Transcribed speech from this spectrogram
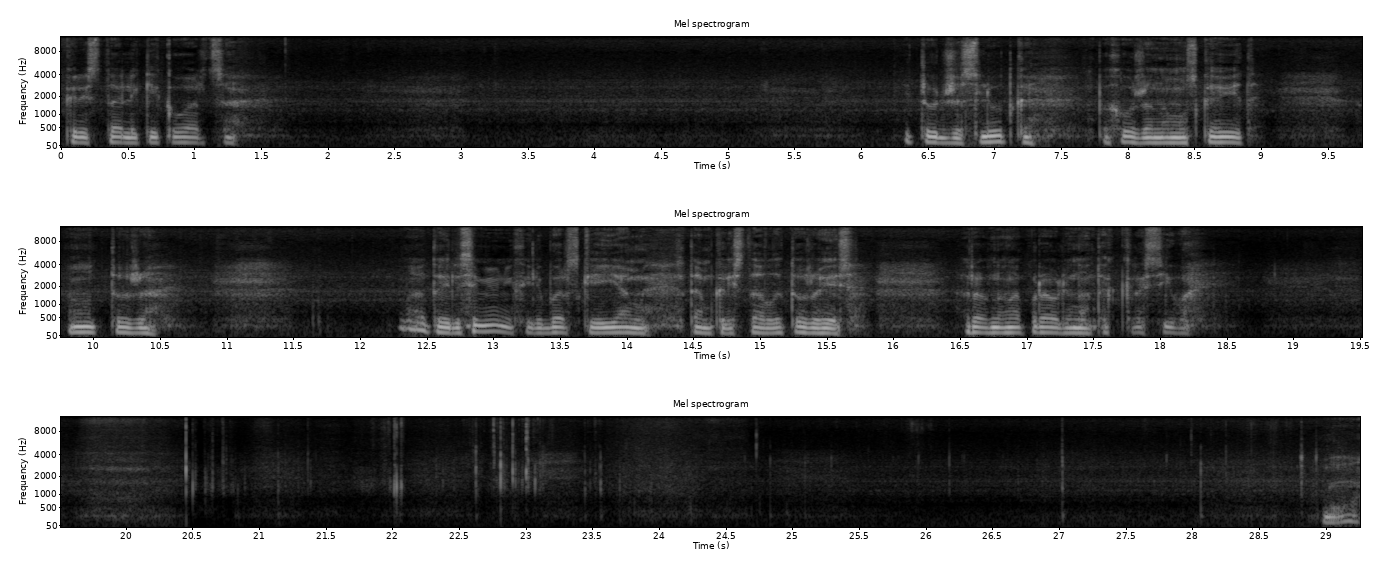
Кристаллики кварца. И тут же слюдка, похожа на мусковит. Вот тоже. Это или Семених, или Барские ямы. Там кристаллы тоже есть. Равнонаправленно, так красиво. Да,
